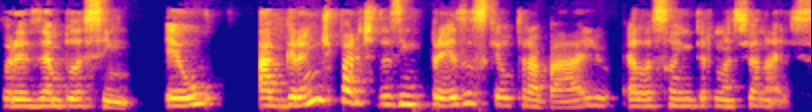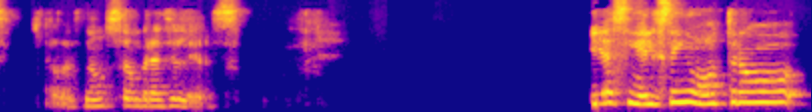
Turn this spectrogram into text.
por exemplo, assim, eu a grande parte das empresas que eu trabalho, elas são internacionais, elas não são brasileiras. E assim, eles têm outro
